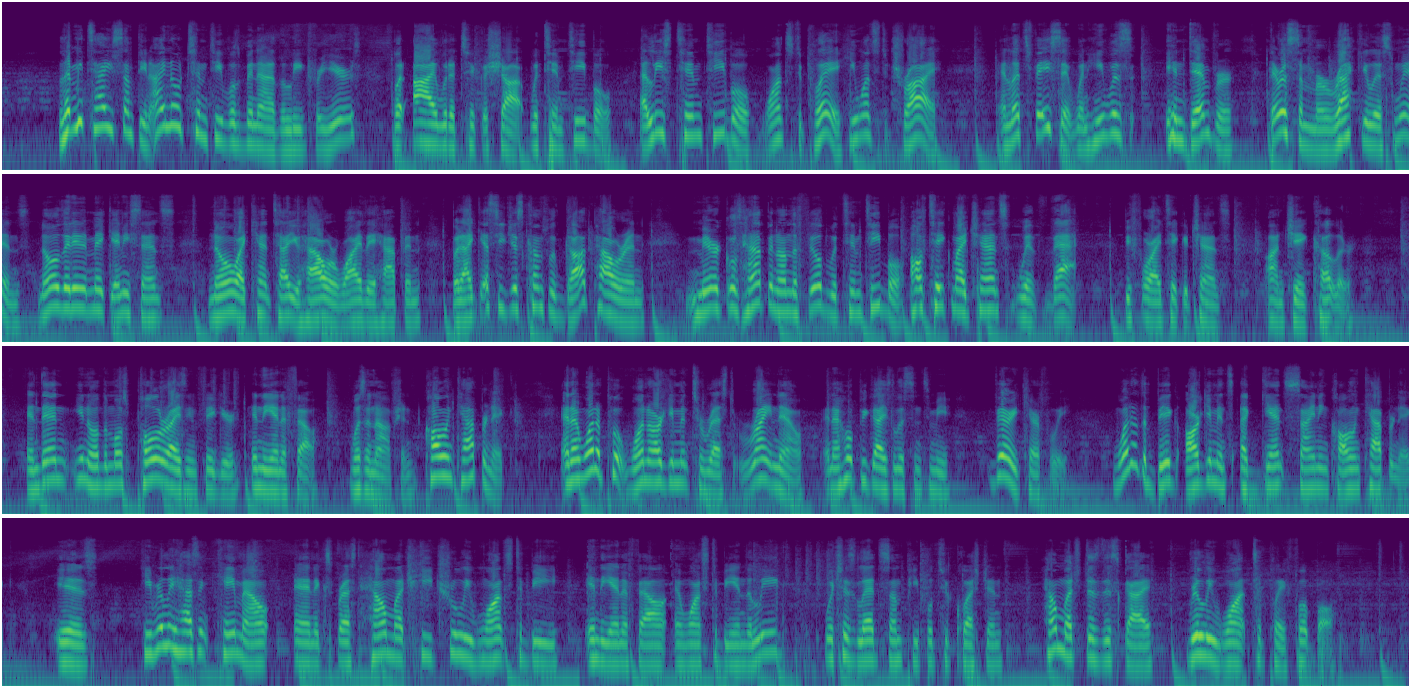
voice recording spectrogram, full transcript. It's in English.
Let me tell you something. I know Tim Tebow's been out of the league for years, but I would have took a shot with Tim Tebow. At least Tim Tebow wants to play. He wants to try. And let's face it, when he was in Denver, there were some miraculous wins. No, they didn't make any sense. No, I can't tell you how or why they happened, but I guess he just comes with God power and miracles happen on the field with Tim Tebow. I'll take my chance with that before I take a chance on Jay Cutler. And then, you know, the most polarizing figure in the NFL was an option Colin Kaepernick. And I want to put one argument to rest right now, and I hope you guys listen to me very carefully. One of the big arguments against signing Colin Kaepernick is he really hasn't came out and expressed how much he truly wants to be in the NFL and wants to be in the league, which has led some people to question how much does this guy really want to play football?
